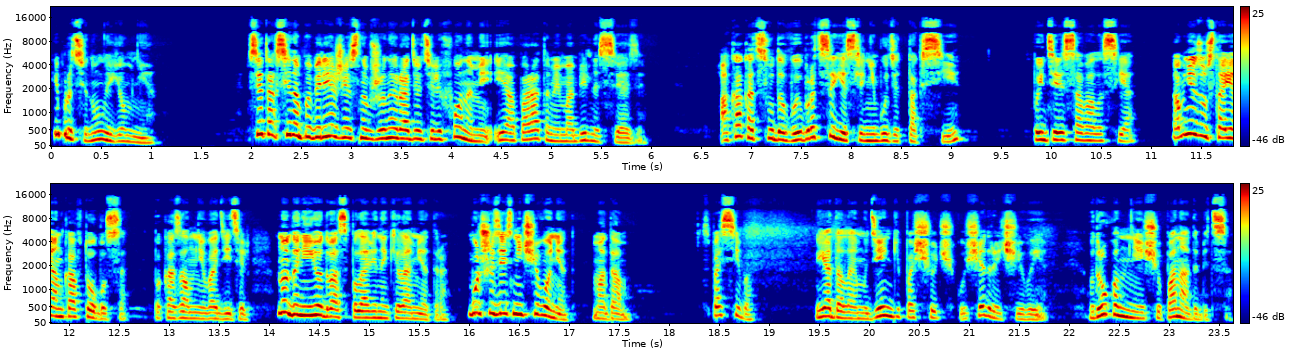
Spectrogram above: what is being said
и протянул ее мне. Все такси на побережье снабжены радиотелефонами и аппаратами мобильной связи. «А как отсюда выбраться, если не будет такси?» — поинтересовалась я. «А внизу стоянка автобуса». — показал мне водитель, — но до нее два с половиной километра. Больше здесь ничего нет, мадам. — Спасибо. Я дала ему деньги по счетчику, щедрые чаевые. Вдруг он мне еще понадобится.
